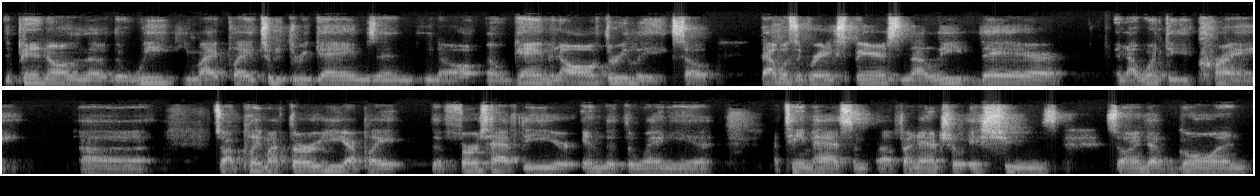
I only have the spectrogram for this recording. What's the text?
depending on the, the week. You might play two to three games, and you know, game in all three leagues. So that was a great experience. And I leave there, and I went to Ukraine. Uh, so I played my third year. I played the first half of the year in Lithuania. My team had some uh, financial issues, so I ended up going,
